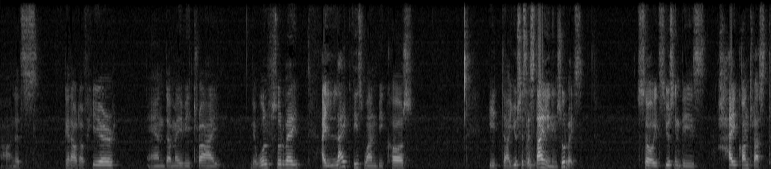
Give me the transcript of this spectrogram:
Uh, let's get out of here and uh, maybe try the wolf survey. I like this one because it uh, uses styling in surveys. So it's using this high contrast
